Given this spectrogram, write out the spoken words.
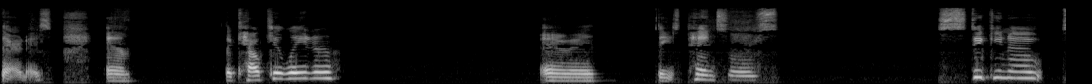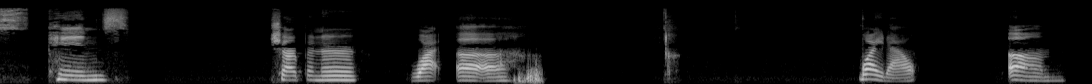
there it is. And the calculator, and these pencils, sticky notes, pens, sharpener, what uh whiteout. Um,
